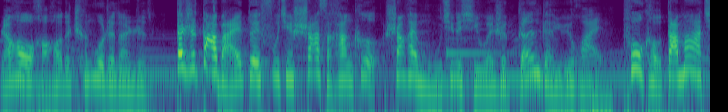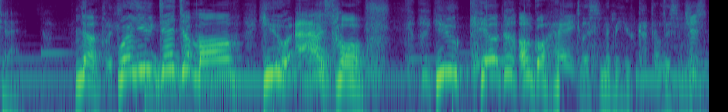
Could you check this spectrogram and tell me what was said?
然后好好的撑过这段日子。但是大白对父亲杀死汉克、伤害母亲的行为是耿耿于怀，破口大骂起来。No, what you did to mom, you asshole! You killed Uncle Hank. Listen to me. You got to listen to Just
